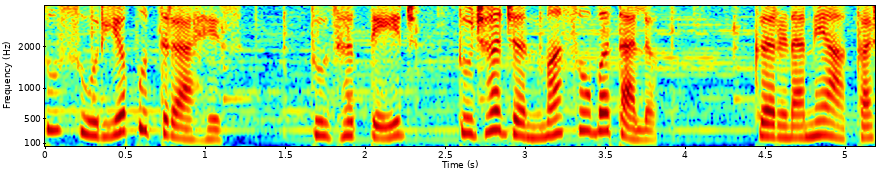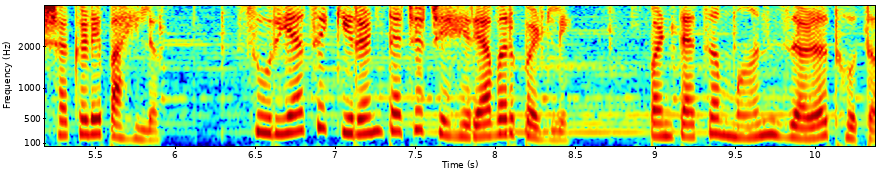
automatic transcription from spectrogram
तू सूर्यपुत्र आहेस. तुझं तेज तुझ्या जन्मासोबत आलं. कर्णाने आकाशाकडे पाहिलं. सूर्याचे किरण त्याच्या चेहऱ्यावर पडले पण त्याचं मन जळत होतं.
